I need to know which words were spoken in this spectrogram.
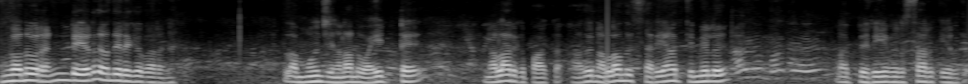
இங்கே வந்து ஒரு ரெண்டு எருது வந்து இருக்குது பாருங்கள் நல்லா மூஞ்சி நல்லா வந்து ஒயிட்டு நல்லா இருக்குது பார்க்க. அது நல்லா வந்து சரியான திமிழ். நல்லா பெரிய பெருசாக இருக்கிறது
